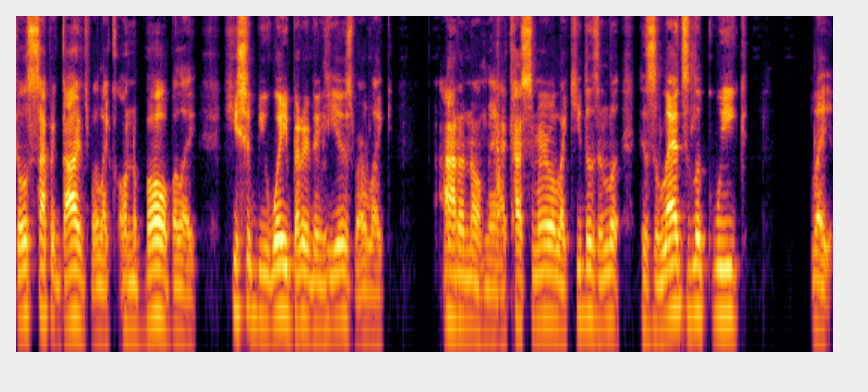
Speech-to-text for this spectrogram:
those type of guys, but like on the ball, but like he should be way better than he is, bro. Like, I don't know, man. Casemiro, like he doesn't look his legs look weak. Like,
